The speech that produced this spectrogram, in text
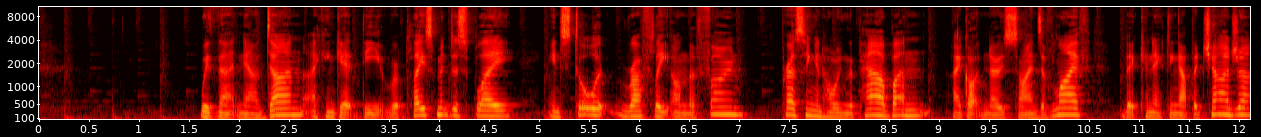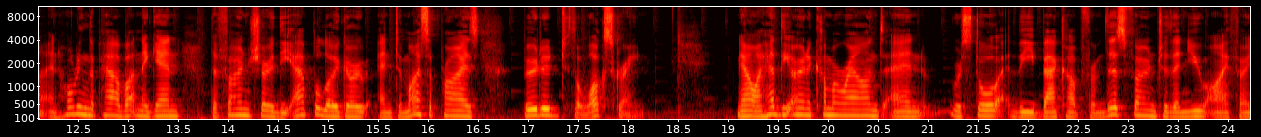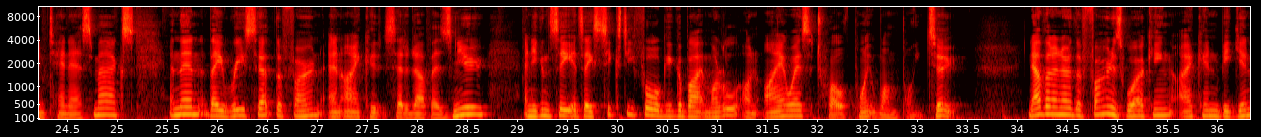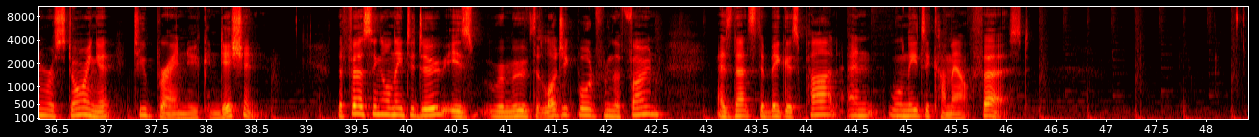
With that now done, I can get the replacement display install it roughly on the phone, pressing and holding the power button, I got no signs of life, but connecting up a charger and holding the power button again, the phone showed the Apple logo and to my surprise, booted to the lock screen. Now I had the owner come around and restore the backup from this phone to the new iPhone XS Max, and then they reset the phone and I could set it up as new, and you can see it's a 64GB model on iOS 12.1.2. Now that I know the phone is working, I can begin restoring it to brand new condition. The first thing I'll need to do is remove the logic board from the phone, as that's the biggest part and will need to come out first.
